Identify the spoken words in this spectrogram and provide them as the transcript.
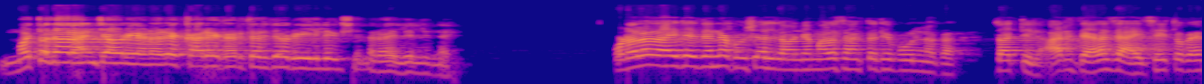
मतदारांच्यावर येणार आहे. कार्यकर्त्यांच्यावर इलेक्शन राहिलेले नाही. कोणाला जायचंय? त्यांना खुशाल जाऊन द्या. मला सांगता ते बोल नका. जातील. अरे त्याला जायचंय तो काय?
